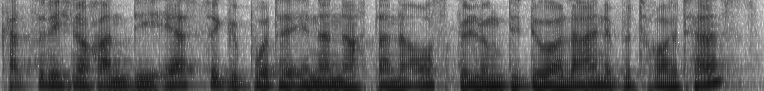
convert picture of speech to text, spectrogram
Kannst du dich noch an die erste Geburt erinnern nach deiner Ausbildung, die du alleine betreut hast?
